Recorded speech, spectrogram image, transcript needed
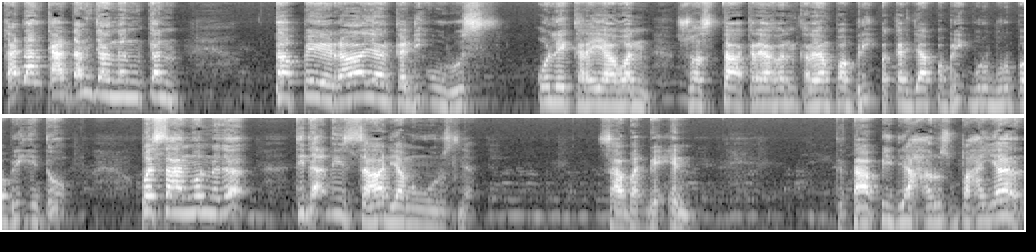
Kadang-kadang jangankan tapera yang akan diurus oleh karyawan swasta, karyawan-karyawan pabrik, pekerja pabrik, buru-buru pabrik itu Pesangon aja tidak bisa dia mengurusnya. Sahabat BN. Tetapi dia harus bayar.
